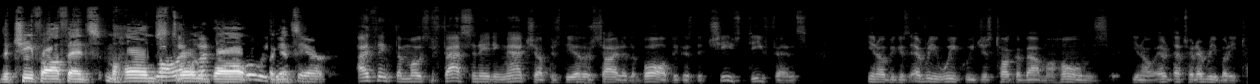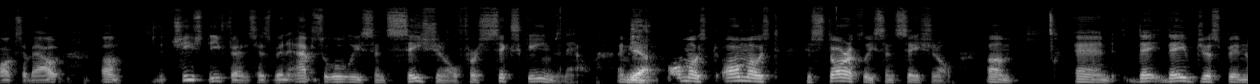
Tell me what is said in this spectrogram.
the Chief offense, Mahomes well, throwing the ball against there. I think the most fascinating matchup is the other side of the ball because the Chiefs' defense – you know, because every week we just talk about Mahomes. You know, that's what everybody talks about. Um, the Chiefs' defense has been absolutely sensational for six games now. I mean, yeah. almost almost historically sensational. Um, and they they've just been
